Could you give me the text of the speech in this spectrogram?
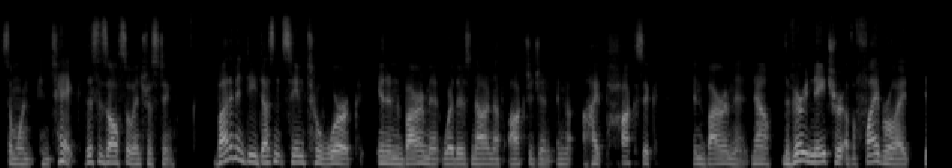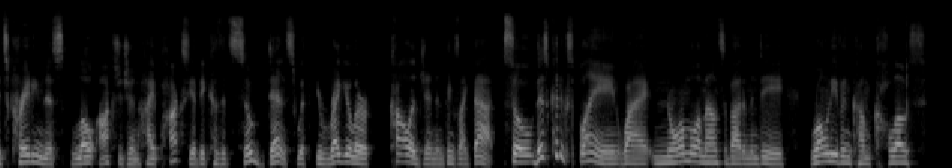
someone can take. This is also interesting. Vitamin D doesn't seem to work in an environment where there's not enough oxygen in a hypoxic environment. Now, the very nature of a fibroid, it's creating this low oxygen hypoxia because it's so dense with irregular collagen and things like that. So this could explain why normal amounts of vitamin D won't even come close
